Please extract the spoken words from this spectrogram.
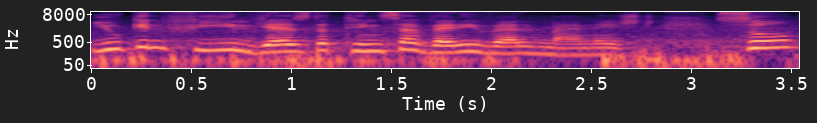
you can feel yes the things are very well managed. So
